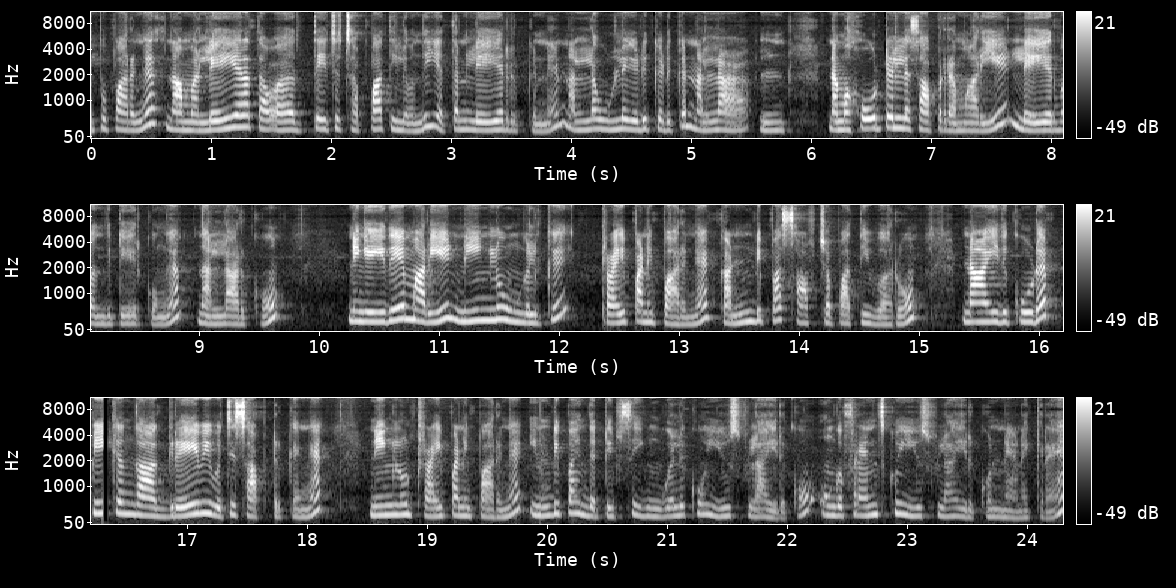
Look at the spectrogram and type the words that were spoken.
இப்போ பாருங்கள் நம்ம லேயராக த தேய்ச்ச சப்பாத்தியில் வந்து எத்தனை லேயர் இருக்குன்னு நல்லா உள்ளே எடுக்க எடுக்க நல்லா நம்ம ஹோட்டலில் சாப்பிட்ற மாதிரியே லேயர் வந்துகிட்டே இருக்குங்க. நல்லாயிருக்கும் நீங்கள் இதே மாதிரியே நீங்களும் உங்களுக்கு ட்ரை பண்ணி பாருங்கள் கண்டிப்பாக சாஃப்ட் சப்பாத்தி வரும். நான் இது கூட பீக்கங்காய் கிரேவி வச்சு சாப்பிட்ருக்கேங்க நீங்களும் ட்ரை பண்ணி பாருங்கள் கண்டிப்பாக இந்த டிப்ஸ் உங்களுக்கும் யூஸ்ஃபுல்லாக இருக்கும். உங்கள் ஃப்ரெண்ட்ஸ்க்கும் யூஸ்ஃபுல்லாக இருக்கும்னு நினைக்கிறேன்.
